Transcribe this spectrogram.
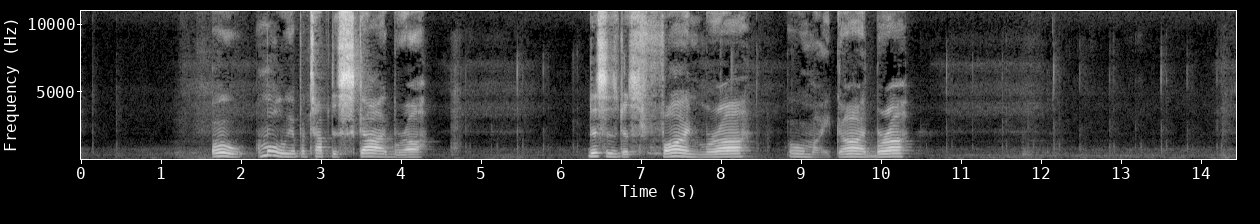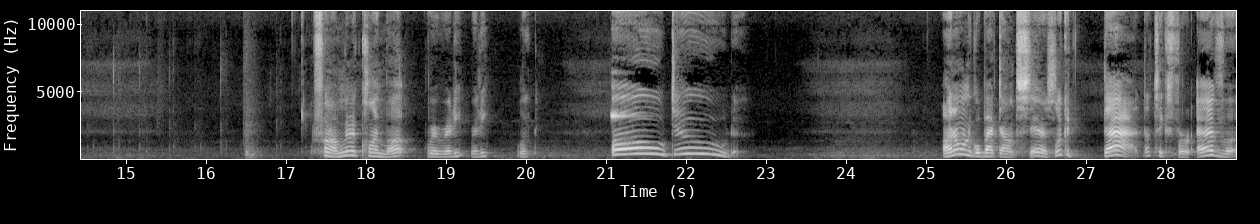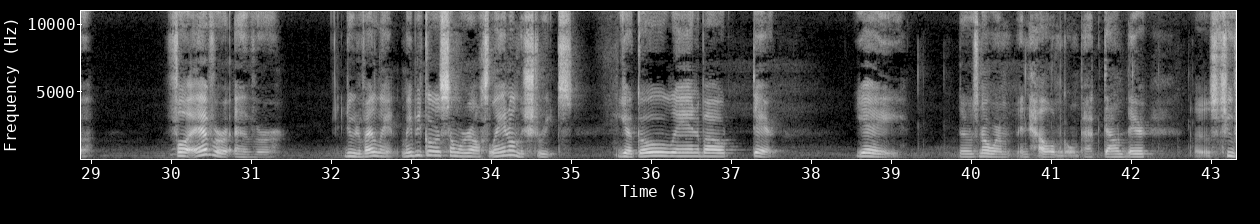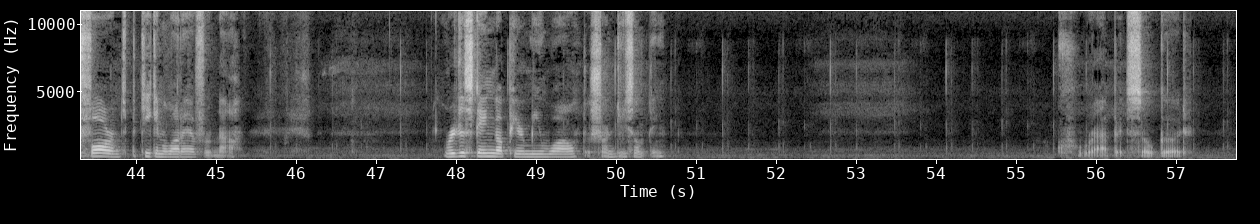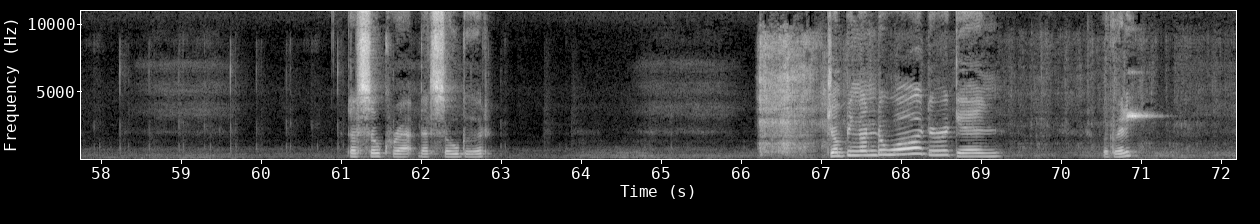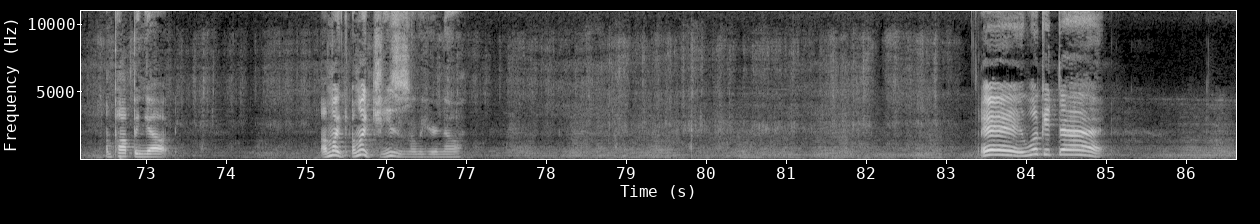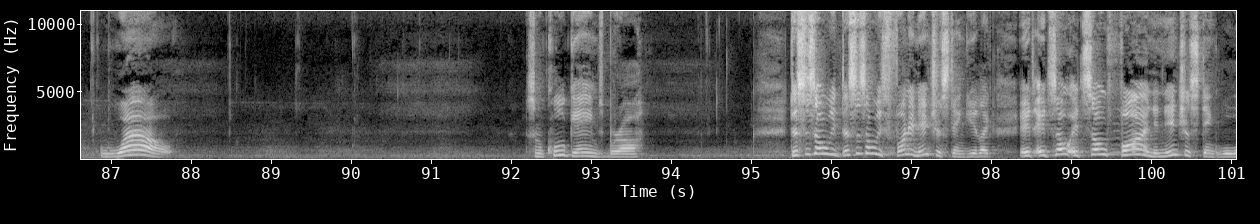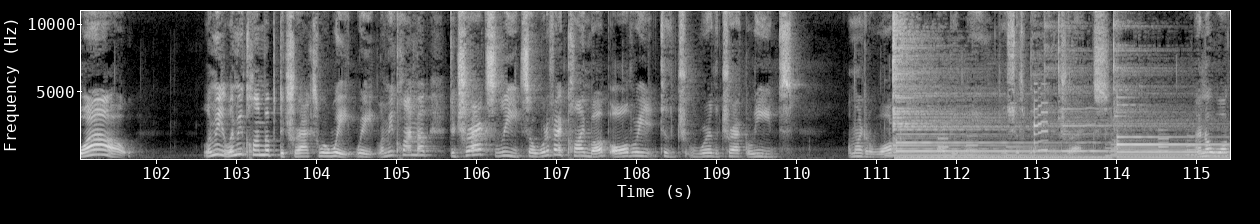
Oh, I'm all the way up atop the sky, bruh. This is just fun, bruh. Oh my god, bruh. Fun, I'm gonna climb up. Wait, ready? Ready? Look. Oh, dude. I don't want to go back downstairs. Look at that. That takes forever. Forever, ever. Dude, if I land, maybe go to somewhere else. Land on the streets. Yeah, go land about there. Yay. There's nowhere in hell I'm going back down there. It's too far and it's taking a lot of effort now. We're just staying up here meanwhile, just trying to do something. It's so good. That's so crap. That's so good. Jumping underwater again. Look, ready? I'm popping out. I'm like I'm like Jesus over here now. Hey, look at that. Wow. Some cool games, bruh. This is always this is always fun and interesting. You like it, it's so it's so fun and interesting. Wow. Let me let me climb up the tracks. Well, wait, wait. Let me climb up. The tracks lead. So what if I climb up all the way to the where the track leads? I'm not gonna. Walk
